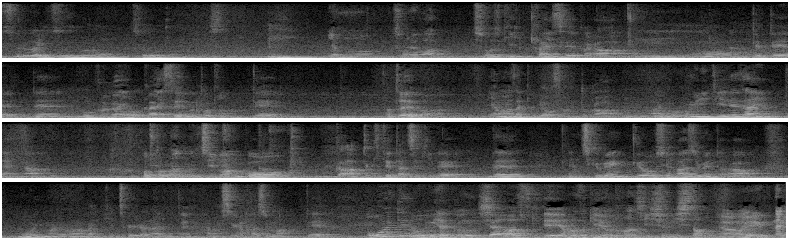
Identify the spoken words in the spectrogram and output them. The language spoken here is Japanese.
それはいつ頃そういうことを思いました？いやもうそれは正直1回生から思っててで僕が1回生の時って例えば山崎亮さんとかうん。ああいうこうコミュニティデザインみたいなことがもう一番こうガーッと来てた時期でで建築勉強し始めたらもう今世の中に建築がいらないみたいな話が始まって。覚えてるの海谷君シェアハウス来て山崎亮の話一緒にしたもんいやな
